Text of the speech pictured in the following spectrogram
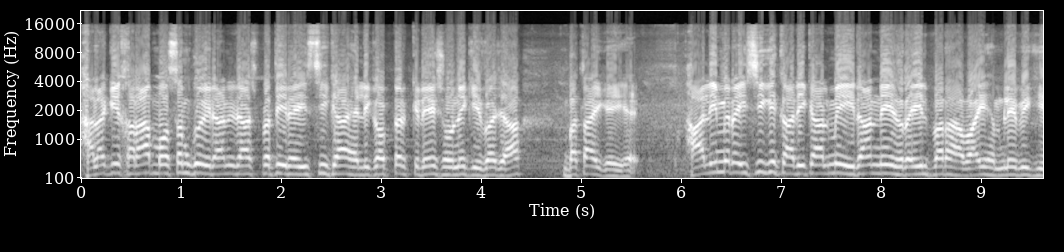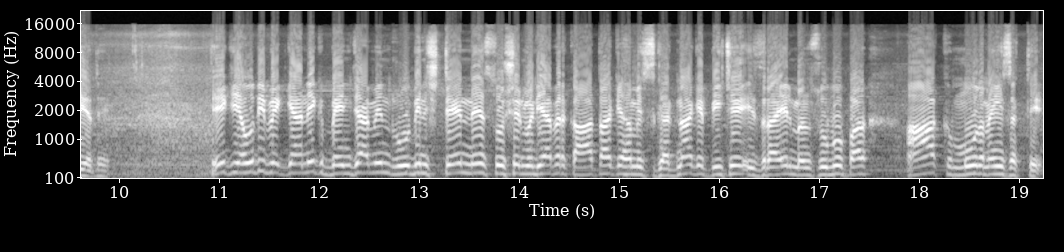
हालाँकि ख़राब मौसम को ईरानी राष्ट्रपति रईसी का हेलीकॉप्टर क्रैश होने की वजह बताई गई है। हाल ही में रईसी के कार्यकाल में ईरान ने इसराइल पर हवाई हमले भी किए थे। एक यहूदी वैज्ञानिक बेंजामिन रूबिन स्टेन ने सोशल मीडिया पर कहा था कि हम इस घटना के पीछे इसराइल मंसूबों पर आँख मूंद नहीं सकते।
